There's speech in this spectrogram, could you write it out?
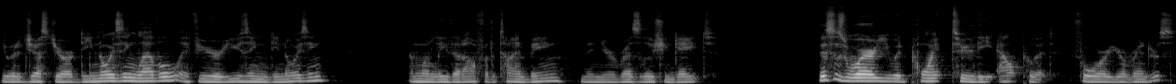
You would adjust your denoising level if you're using denoising. I'm going to leave that off for the time being. And then your resolution gate. This is where you would point to the output for your renders.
